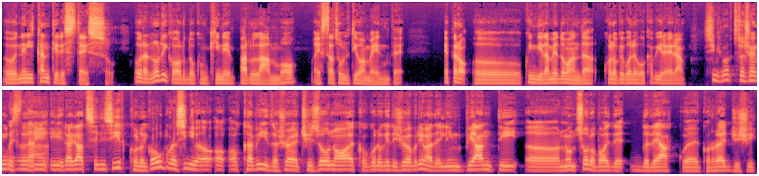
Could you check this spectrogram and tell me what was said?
eh, nel cantiere stesso. Ora non ricordo con chi ne parlammo, è stato ultimamente. E però, uh, quindi la mia domanda, quello che volevo capire era... Sì, forse c'è questa... i, i, ragazzi di Circolo. Comunque sì, ho, ho, capito, cioè ci sono, ecco, quello che dicevo prima, degli impianti, uh, non solo poi de, delle acque, correggici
